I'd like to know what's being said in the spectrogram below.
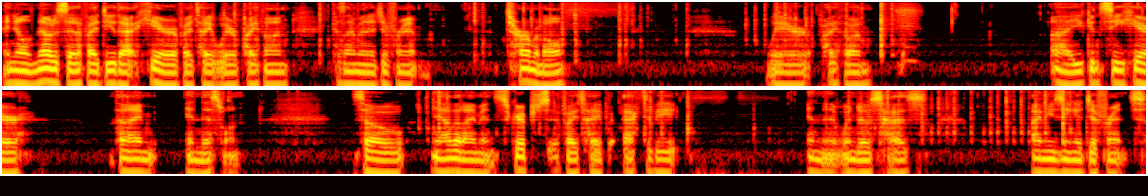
And you'll notice that if I do that here, if I type where Python, because I'm in a different terminal, where Python, uh, you can see here that I'm in this one. So now that I'm in scripts, if I type activate and the Windows has, I'm using a different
